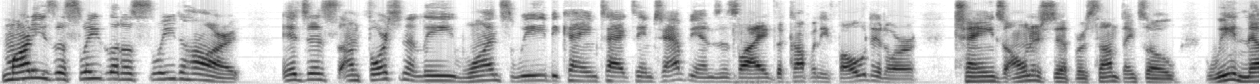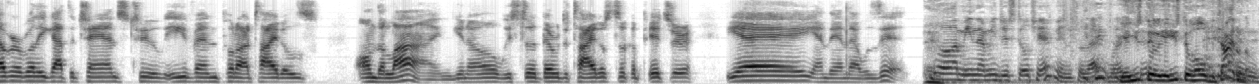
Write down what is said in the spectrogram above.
Marti's a sweet little sweetheart. It just unfortunately once we became tag team champions, it's like the company folded or changed ownership or something. So we never really got the chance to even put our titles on the line. You know, we stood there with the titles, took a picture, yay, and then that was it. Well, I mean, that means you're still champion, so that works. Yeah, you too. still yeah, you still hold the title though.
